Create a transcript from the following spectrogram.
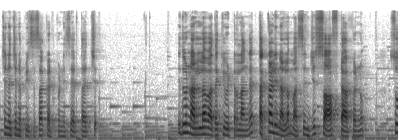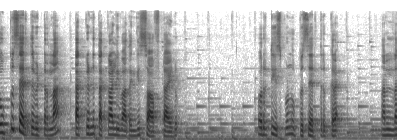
சின்ன சின்ன பீசஸாக கட் பண்ணி சேர்த்தாச்சு. இதுவும் நல்லா வதக்கி விட்டுறலாங்க. தக்காளி நல்லா மசிஞ்சு சாஃப்ட் ஆக்கணும். ஸோ உப்பு சேர்த்து விட்டுறலாம். டக்குன்னு தக்காளி வதங்கி சாஃப்ட் ஆகிடும் ஒரு டீஸ்பூன் உப்பு சேர்த்துருக்குறேன். நல்லா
